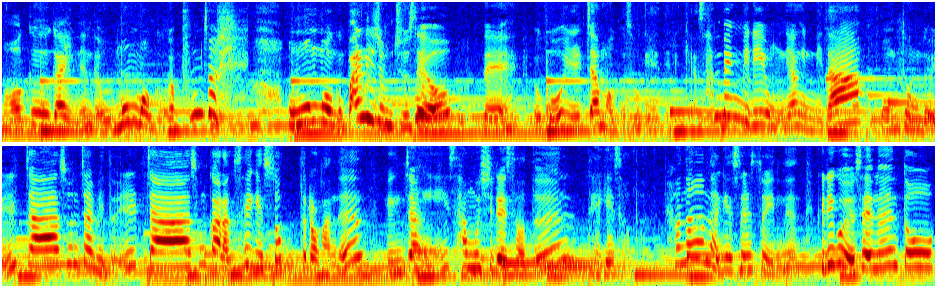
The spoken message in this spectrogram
머그가 있는데 오목 머그가 품절이에요. 오목 머그 빨리 좀 주세요. 네, 요거 일자 머그 소개해 드릴게요. 300ml 용량입니다. 몸통도 일자, 손잡이도 일자, 손가락 3개 쏙 들어가는 굉장히 사무실에서든 댁에서든 편안하게 쓸 수 있는. 그리고 요새는 또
